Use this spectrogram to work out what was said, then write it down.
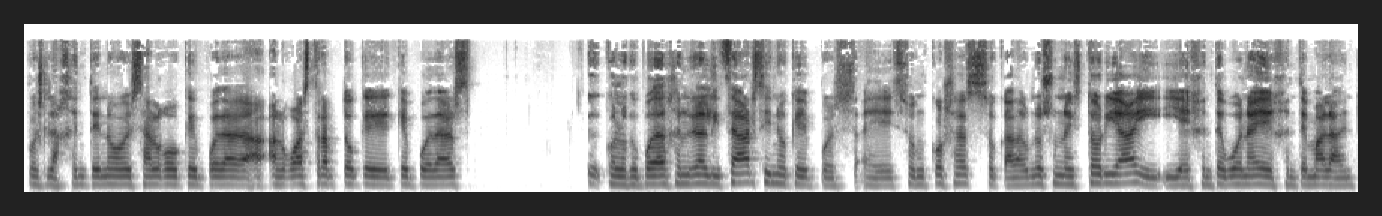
pues la gente no es algo que pueda, algo abstracto que, que puedas con lo que puedas generalizar, sino que pues eh, son cosas, o cada uno es una historia y, y, hay gente buena y hay gente mala en,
